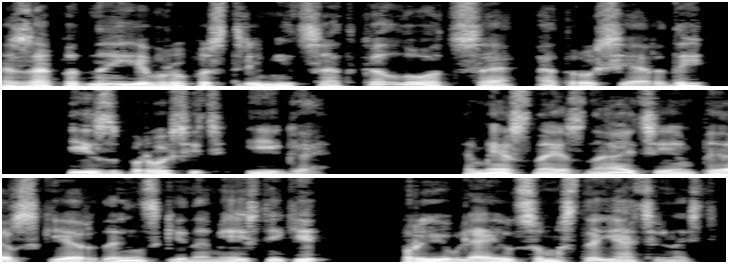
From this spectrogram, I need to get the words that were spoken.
Западная Европа стремится отколоться от Руси-Орды и сбросить иго. Местная знать и имперские ордынские наместники проявляют самостоятельность.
